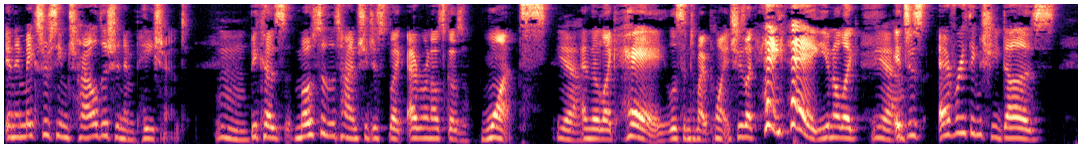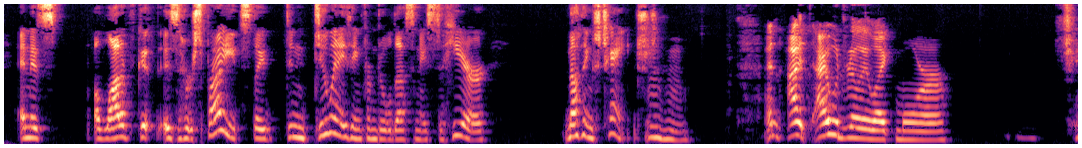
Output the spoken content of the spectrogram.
and it makes her seem childish and impatient. Mm. Because most of the time she just like everyone else goes once Yeah. and they're like, "Hey, listen to my point." She's like, "Hey, hey," you know, like Yeah. it's just everything she does, and it's a lot of good is her sprites. They didn't do anything from Dual Destinies to here. Nothing's changed. hmm And I, I would really like more ch-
